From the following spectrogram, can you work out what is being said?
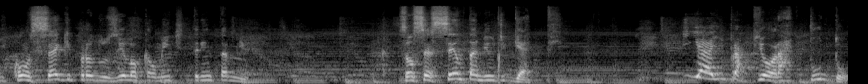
E consegue produzir localmente 30 mil. São 60 mil de gap. E aí, para piorar tudo,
